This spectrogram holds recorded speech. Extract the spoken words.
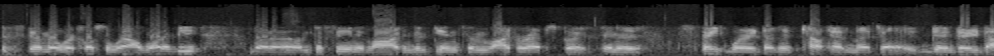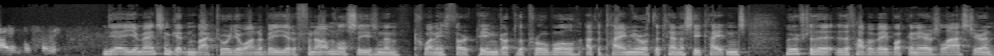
it's still nowhere close to where I want to be, but um, just seeing it live and just getting some live reps, but in a state where it doesn't count as much, uh, it's been very valuable for me. Yeah, you mentioned getting back to where you want to be. You had a phenomenal season in 2013, got to the Pro Bowl. At the time, you were with the Tennessee Titans. Moved to the, the Tampa Bay Buccaneers last year, and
